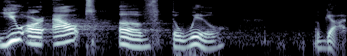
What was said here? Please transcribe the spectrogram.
you are out of the will of God.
